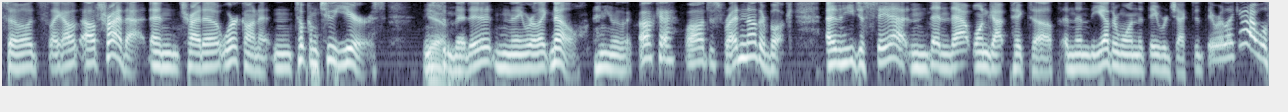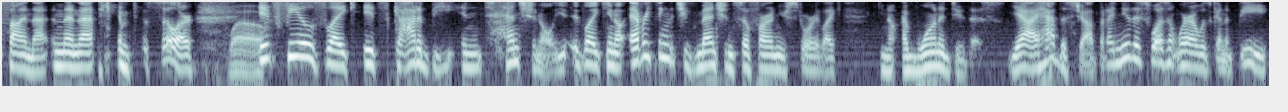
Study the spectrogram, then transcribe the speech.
So it's like, I'll, I'll try that and try to work on it. And it took him two years. He yeah. submitted and they were like, no. And he was like, okay, well, I'll just write another book. And he just stayed at And then that one got picked up. And then the other one that they rejected, they were like, ah, we'll sign that. And then that became bestseller. Wow. It feels like it's got to be intentional. It, like, you know, everything that you've mentioned so far in your story, like, you know, I want to do this. Yeah, I had this job, but I knew this wasn't where I was going to be.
